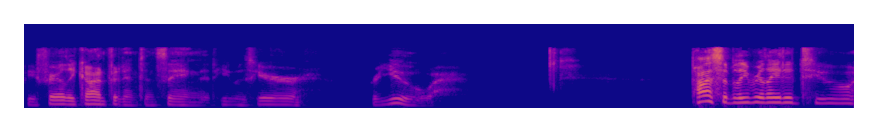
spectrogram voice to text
be fairly confident in saying that he was here for you. Possibly related to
